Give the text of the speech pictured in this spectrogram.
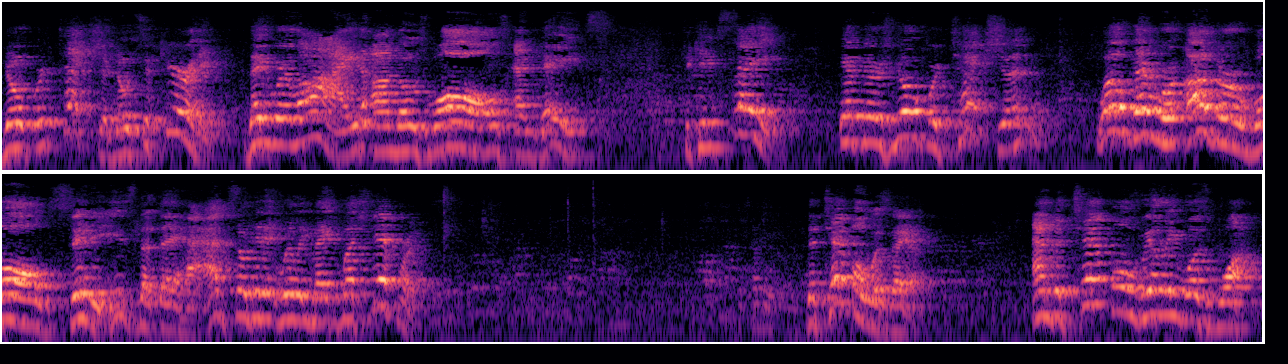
no protection. no security. They relied on those walls and gates to keep safe. If there's no protection, well, there were other walled cities that they had, so did it really make much difference? The temple was there. And the temple really was what?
